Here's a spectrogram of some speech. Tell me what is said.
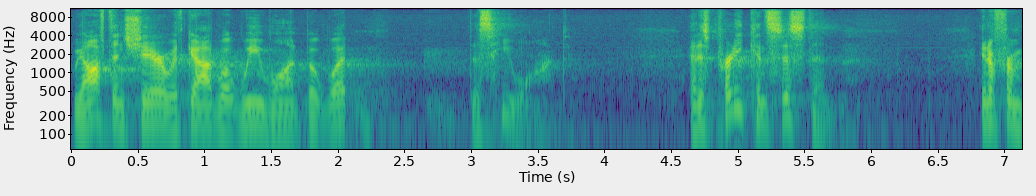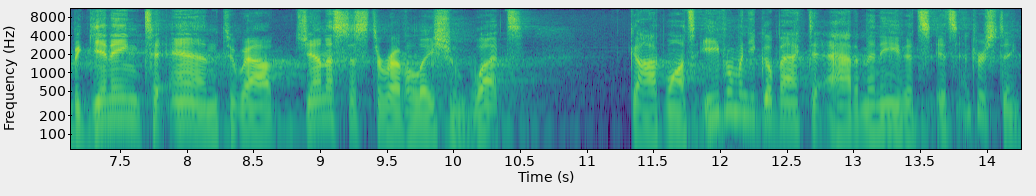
We often share with God what we want, but what does He want? And it's pretty consistent. You know, from beginning to end, throughout Genesis to Revelation, what God wants. Even when you go back to Adam and Eve, it's, it's interesting.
